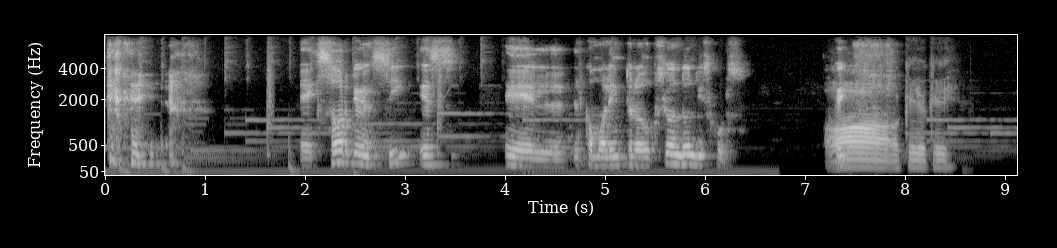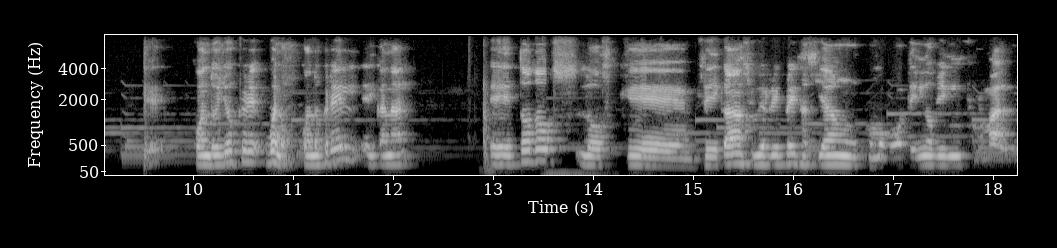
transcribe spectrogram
Exordio en sí es el, como la introducción de un discurso. Oh, ok, ok. Eh, cuando yo creé, bueno, cuando creé el canal, eh, todos los que se dedicaban a subir replays hacían como contenido bien informal.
